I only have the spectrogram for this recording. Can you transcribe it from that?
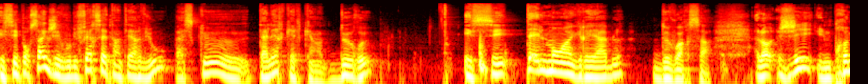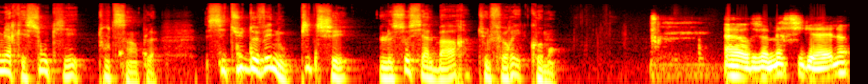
Et c'est pour ça que j'ai voulu faire cette interview, parce que tu as l'air quelqu'un d'heureux. Et c'est tellement agréable de voir ça. Alors j'ai une première question qui est toute simple. Si tu devais nous pitcher le social bar, tu le ferais comment? Alors déjà, merci Gaël.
